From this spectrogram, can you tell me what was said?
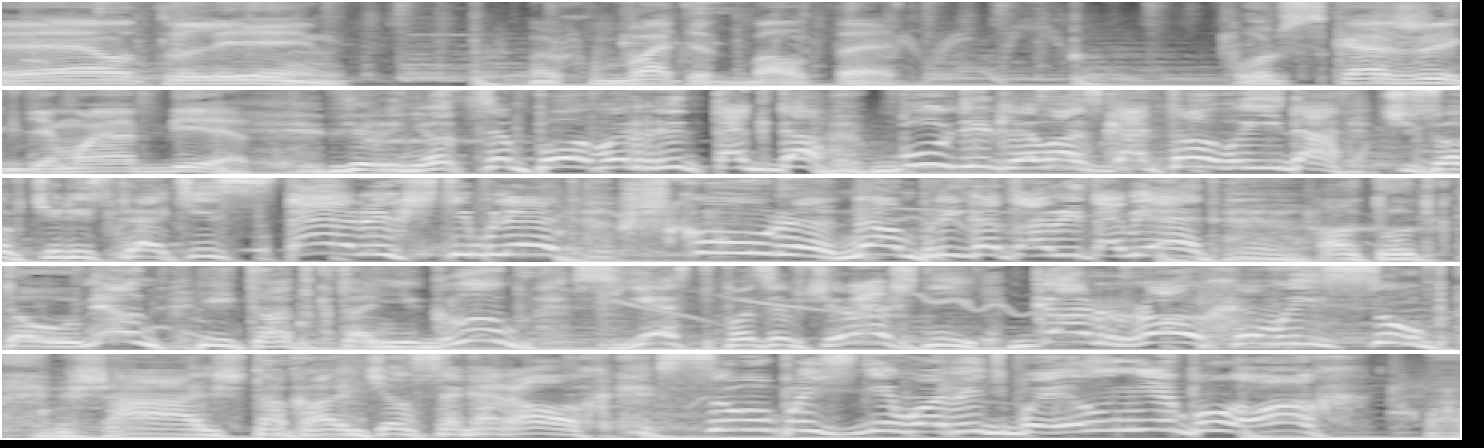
Эотлинк, ну хватит болтать. Лучше скажи, где мой обед? Вернется повар, и тогда будет для вас готова еда. Часов через пять из старых штиблет Шкура нам приготовит обед. А тот, кто умен, и тот, кто не глуп Съест позавчерашний гороховый суп. Жаль, что кончился горох. Суп из него ведь был неплох. Ой,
